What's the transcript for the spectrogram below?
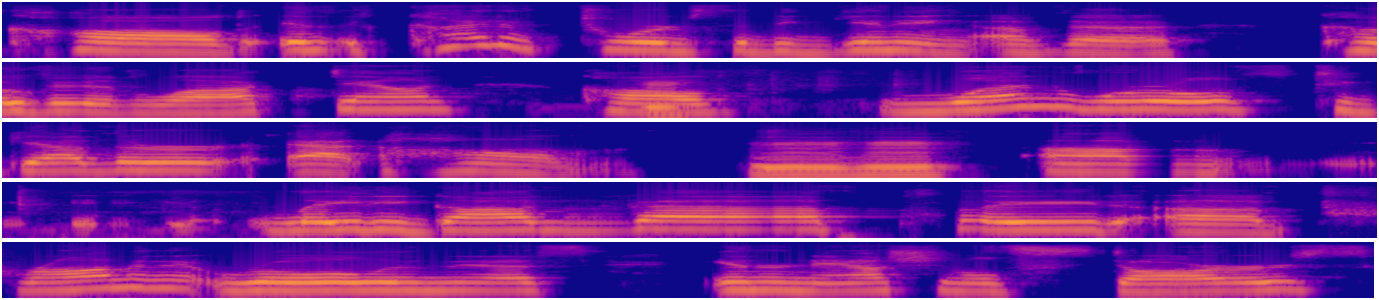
called kind of towards the beginning of the covid lockdown called mm. one world together at home mm-hmm. um, Lady Gaga played a prominent role in this. International stars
